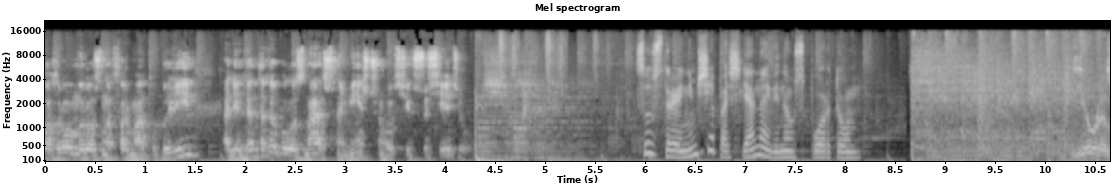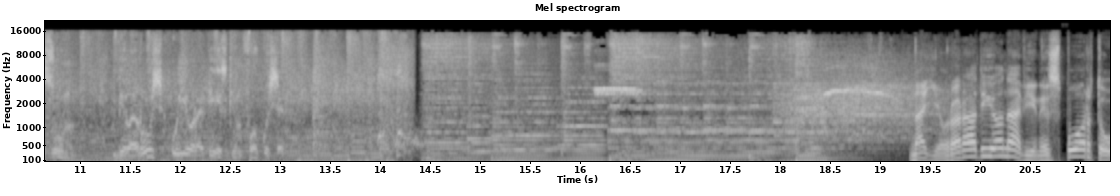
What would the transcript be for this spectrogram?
пагромы рознага фармату былі але гэтага было значна менш чым ва ўсіх суседзяў. Сустрэнемся пасля навінаў спорту. Еўразум. Беларусь у еўрапейскім фокусе На еўрарадыё навіны спорту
